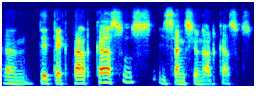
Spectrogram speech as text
um, detectar casos y sancionar casos.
